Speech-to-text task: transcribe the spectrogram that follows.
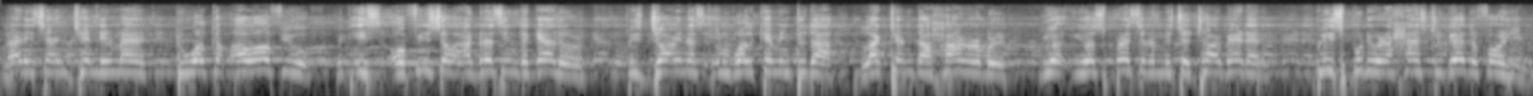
ladies and gentlemen, to welcome all of you with his official address in the gathering, please join us in welcoming to the lectern the Honorable U.S. President Mr. Joe Biden. Please put your hands together for him.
